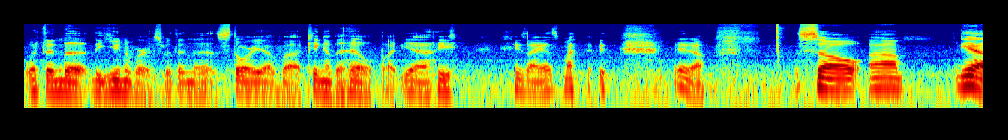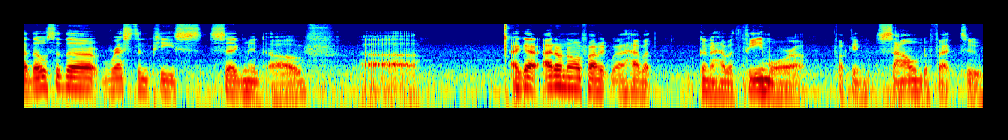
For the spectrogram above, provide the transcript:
within the, the universe, within the story of uh, King of the Hill. But yeah, he he's like, that's my, you know. So, um, yeah, those are the rest in peace segment of. Uh, I got. I don't know if I have a gonna have a theme or a fucking sound effect to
